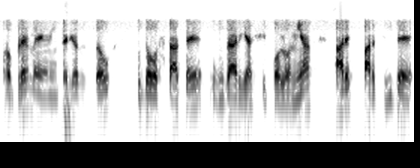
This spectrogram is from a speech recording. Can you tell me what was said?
probleme în interiorul său cu două state, Ungaria și Polonia, are partide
